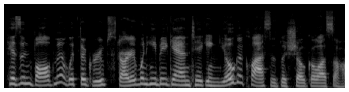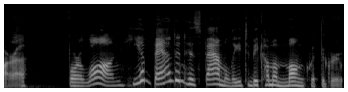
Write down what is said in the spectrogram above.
His involvement with the group started when he began taking yoga classes with Shoko Asahara. For long, he abandoned his family to become a monk with the group.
